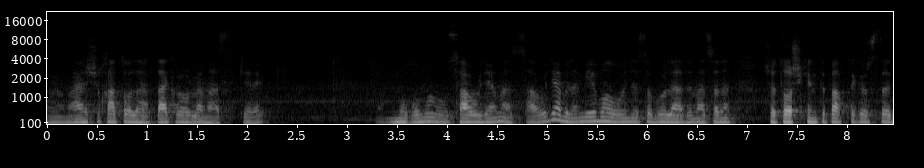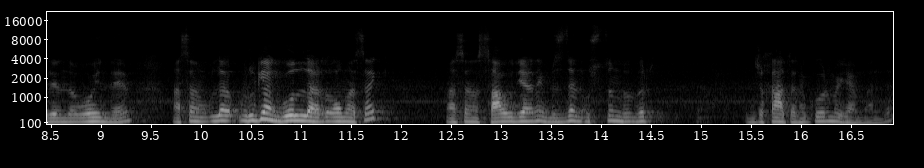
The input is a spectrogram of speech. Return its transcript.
e, mana shu xatolarni takrorlamaslik kerak. Muhimi u saudiya emas. Saudiya bilan bemalol o'ynasa bo'ladi. Masalan o'sha toshkentda paxtakor stadionida o'yinda ham masalan ular urgan gollarni olmasak masalan saudiyaning bizdan ustun bir jihatini ko'rmaganmanda.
